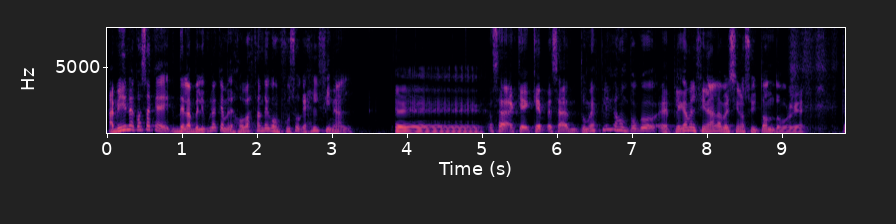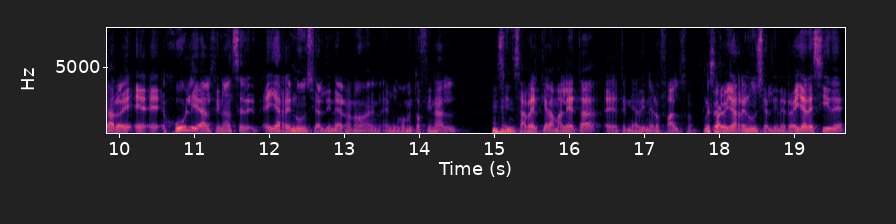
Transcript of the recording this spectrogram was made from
A mí hay una cosa que, de la película que me dejó bastante confuso, que es el final. Eh, o, sea, que, o sea, tú me explicas un poco, explícame el final a ver si no soy tonto, porque, claro, eh, eh, Julia al final, se, ella renuncia al dinero, ¿no? En, el momento final, sin saber que la maleta tenía dinero falso. Pero ella renuncia al dinero. Ella decide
